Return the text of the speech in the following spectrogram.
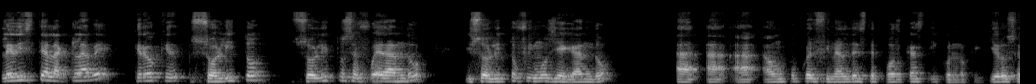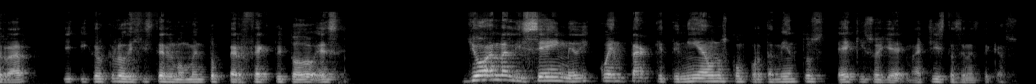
Le diste a la clave, creo que solito, solito se fue dando y solito fuimos llegando a, un poco el final de este podcast y con lo que quiero cerrar, y, creo que lo dijiste en el momento perfecto y todo, es, yo analicé y me di cuenta que tenía unos comportamientos X o Y, machistas en este caso.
